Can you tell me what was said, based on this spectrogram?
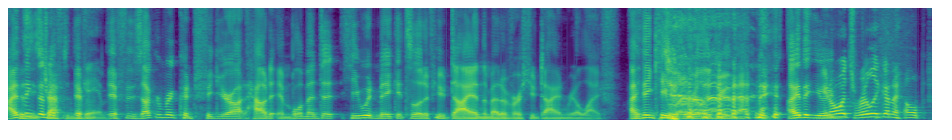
I think he's that trapped if, in the if, game. if Zuckerberg could figure out how to implement it, he would make it so that if you die in the metaverse, you die in real life. I think he would really do that. I think you, you know what's really going to help?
